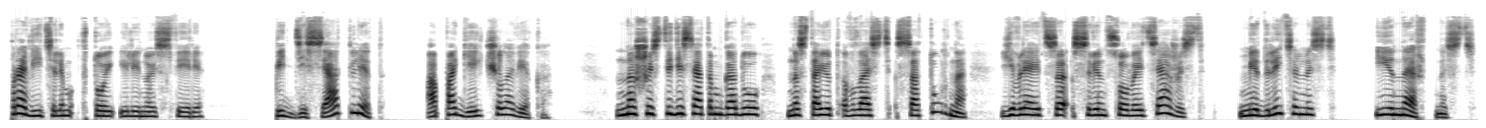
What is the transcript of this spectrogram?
правителем в той или иной сфере. Пятьдесят лет — апогей человека. На 60-м году настает власть Сатурна, является свинцовая тяжесть, медлительность и инертность.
